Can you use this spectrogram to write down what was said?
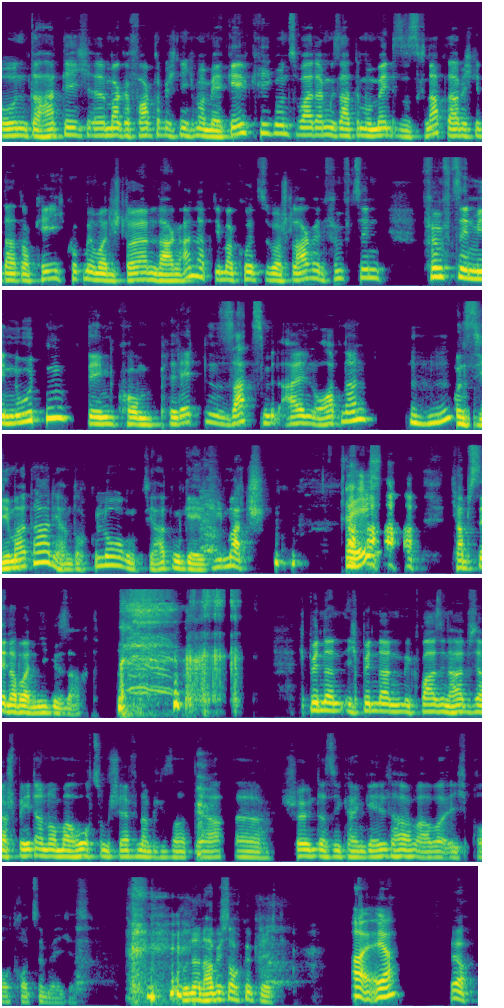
Und da hatte ich äh, mal gefragt, ob ich nicht mal mehr Geld kriege und so weiter. Haben gesagt, im Moment ist es knapp. Da habe ich gedacht, okay, ich gucke mir mal die Steueranlagen an, habe die mal kurz überschlagen in 15, 15 Minuten, den kompletten Satz mit allen Ordnern. Mhm. Und sieh mal da, die haben doch gelogen. Sie hatten Geld wie Matsch. Echt? Ich habe es denen aber nie gesagt. Ich bin dann, ich bin dann quasi ein halbes Jahr später nochmal hoch zum Chef und habe gesagt, ja, äh, schön, dass Sie kein Geld haben, aber ich brauche trotzdem welches. Und dann habe ich es auch gekriegt. Ah, ja? Ja.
